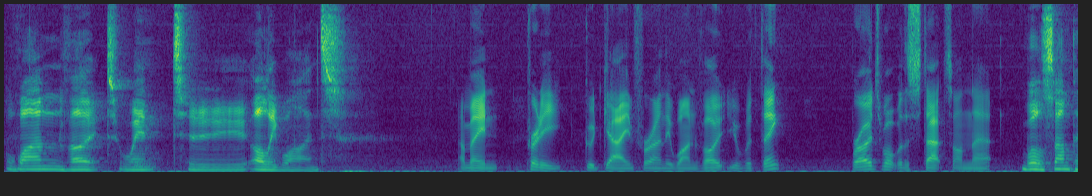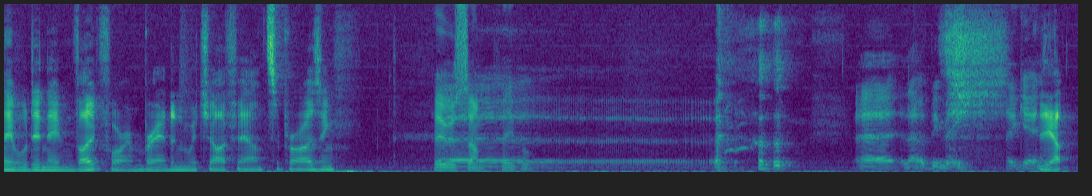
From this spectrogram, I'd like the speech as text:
One vote went to Ollie Wines. I mean, pretty good game for only one vote, you would think. Broads, what were the stats on that? Well, some people didn't even vote for him, Brandon, which I found surprising. Who were some people? Uh, Uh, that would be me again. Yep.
